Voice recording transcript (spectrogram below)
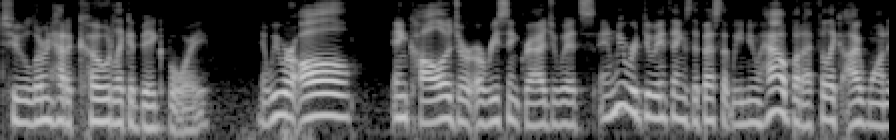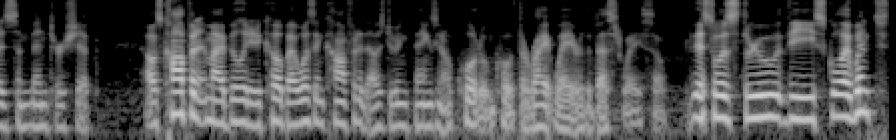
to learn how to code like a big boy. You know, we were all in college or, or recent graduates, and we were doing things the best that we knew how, but I feel like I wanted some mentorship. I was confident in my ability to cope. I wasn't confident that I was doing things, you know, quote unquote, the right way or the best way. So this was through the school I went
